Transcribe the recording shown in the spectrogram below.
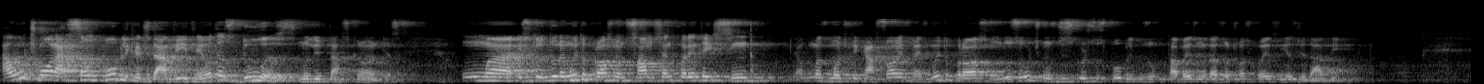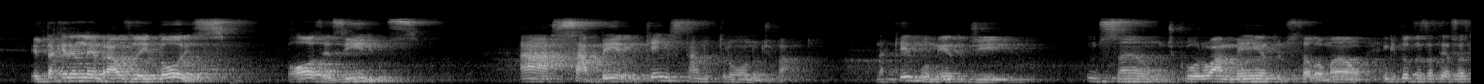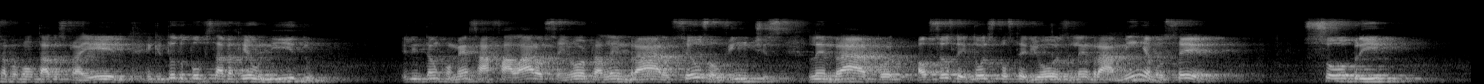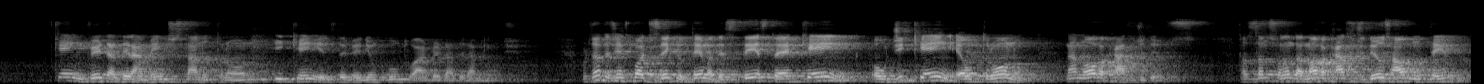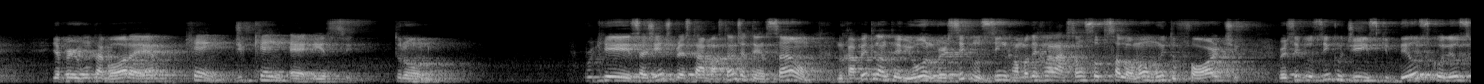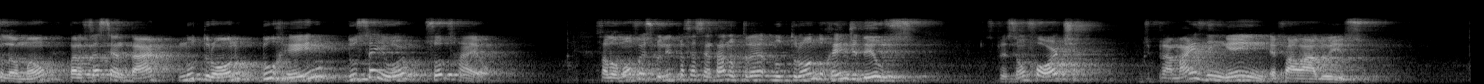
A última oração pública de Davi, tem outras duas no livro das crônicas. Uma estrutura muito próxima do Salmo 145, tem algumas modificações, mas muito próximo, um dos últimos discursos públicos, talvez uma das últimas poesias de Davi. Ele está querendo lembrar os leitores pós-exílicos a saberem quem está no trono de fato. Naquele momento de unção, de coroamento de Salomão, em que todas as atenções estavam voltadas para ele, em que todo o povo estava reunido, ele então começa a falar ao Senhor para lembrar aos seus ouvintes, lembrar aos seus leitores posteriores, lembrar a mim e a você sobre quem verdadeiramente está no trono e quem eles deveriam cultuar verdadeiramente. Portanto, a gente pode dizer que o tema desse texto é quem ou de quem é o trono na nova casa de Deus. Nós estamos falando da nova casa de Deus há algum tempo e a pergunta agora é: quem? De quem é esse trono? Porque se a gente prestar bastante atenção, no capítulo anterior, no versículo 5, há uma declaração sobre Salomão muito forte Versículo 5 diz que Deus escolheu Salomão para se assentar no trono do reino do Senhor sobre Israel. Salomão foi escolhido para se assentar no, no trono do reino de Deus. Expressão forte. Para mais ninguém é falado isso.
